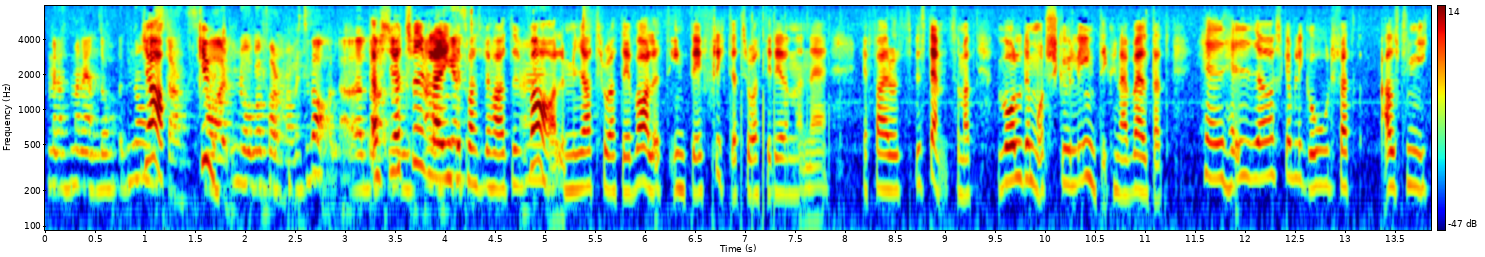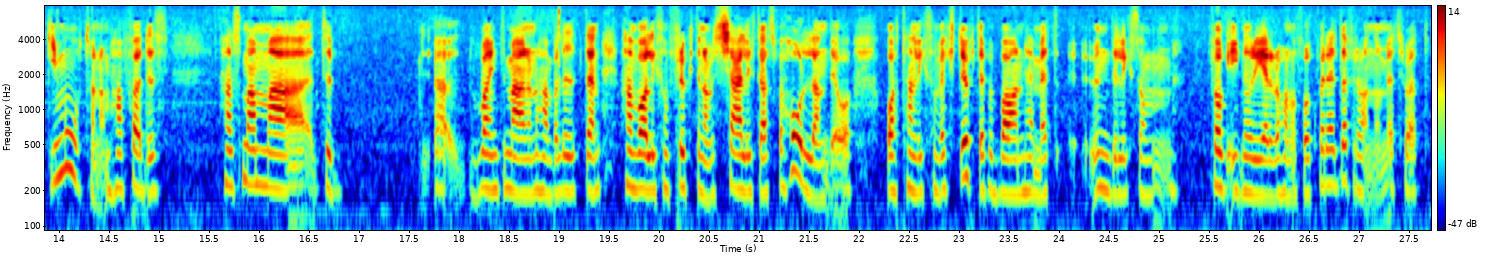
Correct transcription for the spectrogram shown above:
Men att man ändå någonstans gud. har någon form av ett val. Bara, Alltså jag men tvivlar inte på att vi har ett Nej. val, men jag tror att det valet inte är fritt. Jag tror att det redan är, är förutbestämt. Som att Voldemort skulle inte kunna välta att hej, hej, jag ska bli god för att allting gick emot honom. Han föddes, hans mamma typ var inte med honom när han var liten. Han var liksom frukten av ett kärlekslöst förhållande och, och att han liksom växte upp där på barnhemmet under liksom folk ignorerade honom, folk var rädda för honom. Jag tror att,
